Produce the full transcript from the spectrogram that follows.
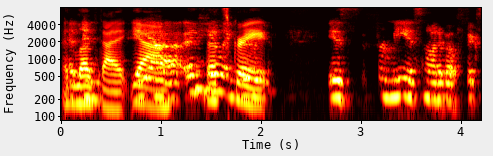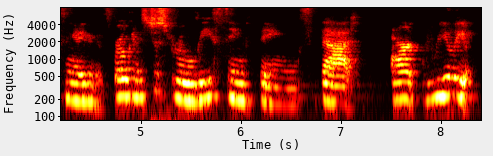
I and, love that. Yeah, yeah that's great. Really is for me, it's not about fixing anything that's broken. It's just releasing things that aren't really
